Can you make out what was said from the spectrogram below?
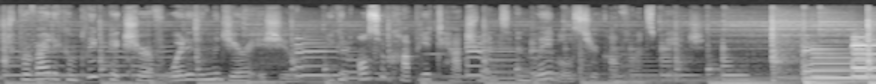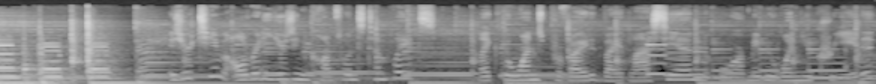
To provide a complete picture of what is in the JIRA issue, you can also copy attachments and labels to your Confluence page. Templates, like the ones provided by Atlassian or maybe one you created?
